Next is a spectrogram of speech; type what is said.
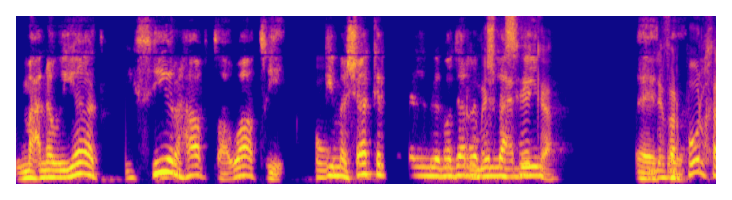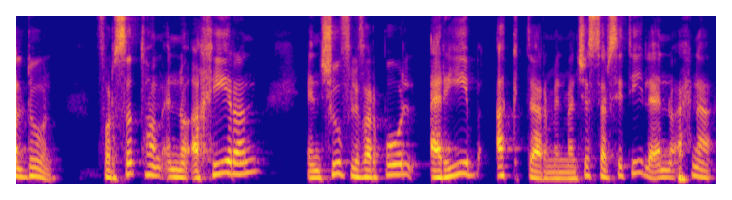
المعنويات كثير هابطة واطية. في مشاكل المدرب واللاعبين هيك إيه ليفربول خلدون فرصتهم إنه أخيرا نشوف ليفربول قريب أكثر من مانشستر سيتي لأنه إحنا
